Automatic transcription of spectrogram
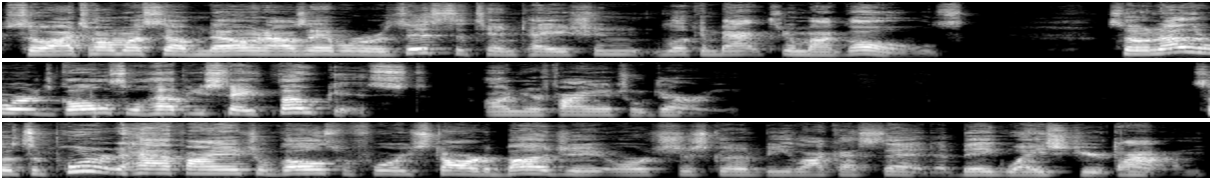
So I told myself no, and I was able to resist the temptation looking back through my goals. So, in other words, goals will help you stay focused on your financial journey. So, it's important to have financial goals before you start a budget, or it's just going to be, like I said, a big waste of your time.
